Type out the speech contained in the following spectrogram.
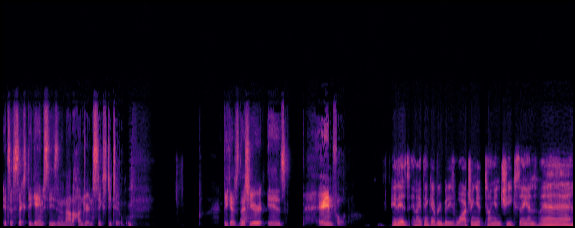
It's a 60 game season and not 162. because this year is painful. It is, and I think everybody's watching it tongue in cheek, saying, "Eh,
